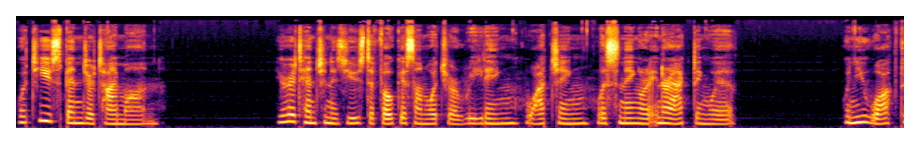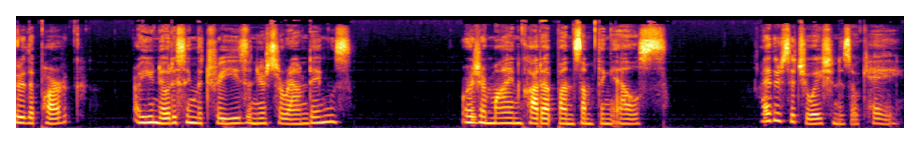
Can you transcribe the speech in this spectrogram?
What do you spend your time on? Your attention is used to focus on what you're reading, watching, listening, or interacting with. When you walk through the park, are you noticing the trees and your surroundings? Or is your mind caught up on something else? Either situation is okay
